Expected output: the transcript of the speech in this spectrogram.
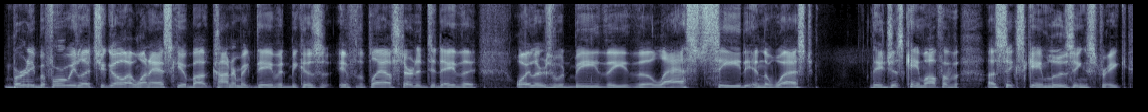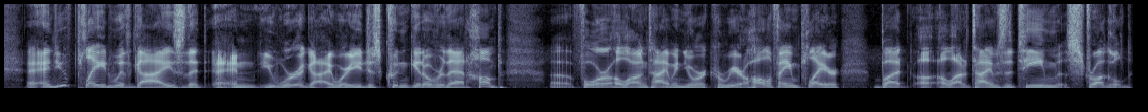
Bernie, before we let you go, I want to ask you about Connor McDavid because if the playoffs started today, the Oilers would be the, the last seed in the West. They just came off of a six game losing streak. And you've played with guys that, and you were a guy where you just couldn't get over that hump uh, for a long time in your career. Hall of Fame player, but a, a, lot of times the team struggled.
